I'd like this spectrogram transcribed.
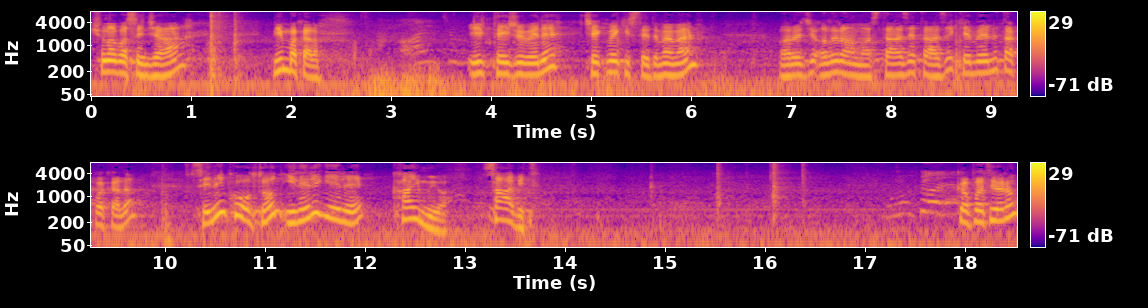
Şuna basınca bin bakalım. İlk tecrübeni çekmek istedim hemen. Aracı alır almaz taze taze kemerini tak bakalım. Senin koltuğun ileri geri kaymıyor. Sabit. Kapatıyorum.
